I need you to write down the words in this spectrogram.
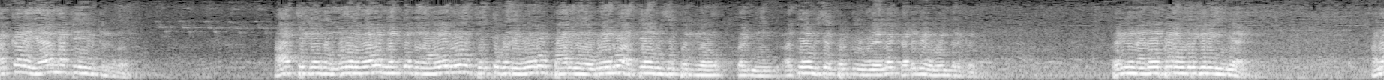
மக்களை ஏமாற்றி இருக்கிறது ஆட்சிக்கு வந்த முதல் வேலை மின்கட்டண உயர்வு சொத்து வரி உயர்வு பால்களை உயர்வு அத்தியாவசிய பொருட்கள் அத்தியாவசிய பொருட்கள் விலையெல்லாம் கடுமையாக உயர்ந்திருக்கிறது. பெண்கள் நிறைய பேர் வந்திருக்கிறீங்க. ஆனா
